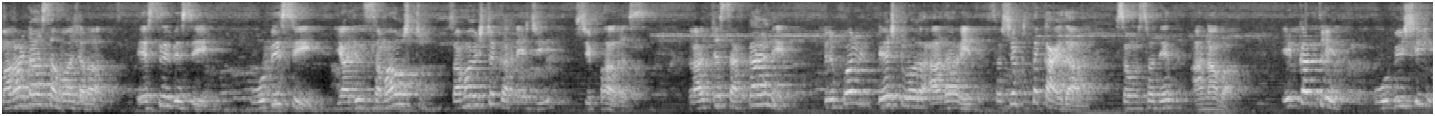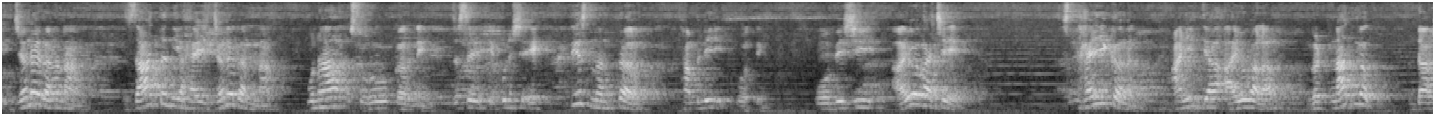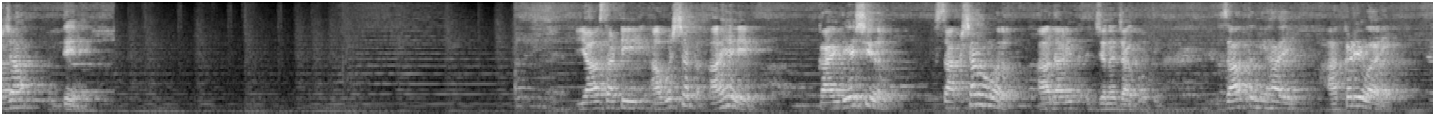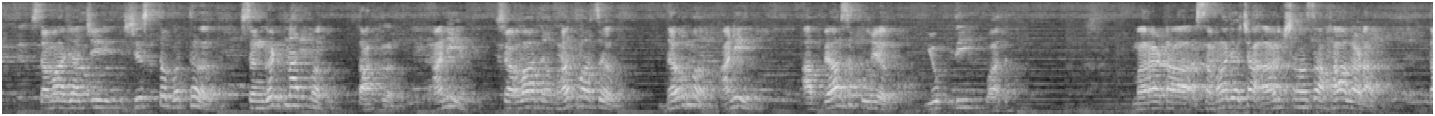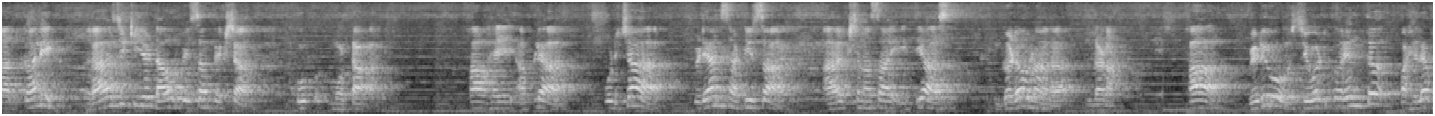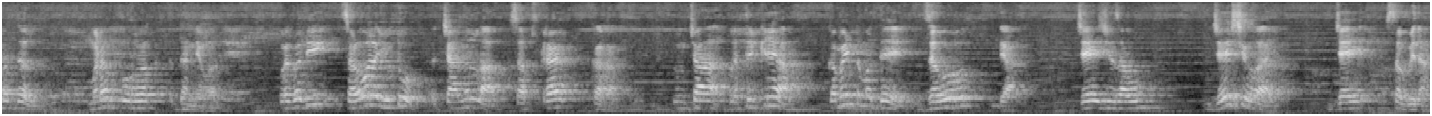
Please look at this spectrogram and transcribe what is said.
मराठा समाजाला S C B C OBC यातील समाविष्ट समाविष्ट करण्याची शिफारस. राज्य सरकारने ट्रिपल टेस्टवर आधारित सशक्त कायदा संसदेत आणावा. एकत्रित ओबीसी जनगणना जातनिहाय जनगणना पुन्हा सुरू करणे जसे एकोणीसशे एकतीस नंतर थांबली होती. ओबीसी आयोगाचे स्थायीकरण आणि त्या आयोगाला घटनात्मक दर्जा देणे. यासाठी आवश्यक आहे कायदेशीर साक्षांवर आधारित जनजागृती. जातनिहाय आकडेवारी समाजाची शिस्तबद्ध संघटनात्मक ताकद आणि सर्वात महत्त्वाचं धर्म आणि अभ्यासपूर्वक युक्तिवाद. मराठा समाजाच्या आरक्षणाचा हा लढा तात्कालिक राजकीय डावपेचापेक्षा खूप मोठा आहे. हा आहे आपल्या पुढच्या पिढ्यांसाठीचा आरक्षणाचा इतिहास घडवणारा लढा. हा व्हिडिओ शेवटपर्यंत पाहिल्याबद्दल मनपूर्वक धन्यवाद. प्रगती चळवळ यूट्यूब चॅनलला सबस्क्राईब करा. तुमच्या प्रतिक्रिया कमेंटमध्ये जरूर द्या. जय जिजाऊ जय शिवराय जय संविधान.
